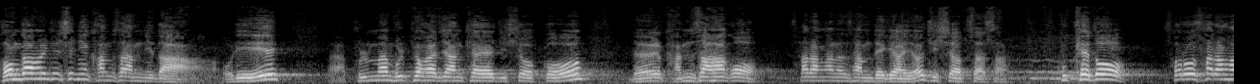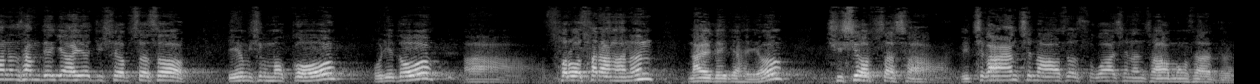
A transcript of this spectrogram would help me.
건강을 주시니 감사합니다. 우리 아, 불만 불평하지 않게 하여 주시옵고 늘 감사하고 사랑하는 삶 되게 하여 주시옵소서. 국회도 서로 사랑하는 삶 되게 하여 주시옵소서. 이 음식 먹고 우리도 아, 서로 사랑하는 날 되게 하여 주시옵소서. 일찌감치 나와서 수고하시는 자원봉사들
